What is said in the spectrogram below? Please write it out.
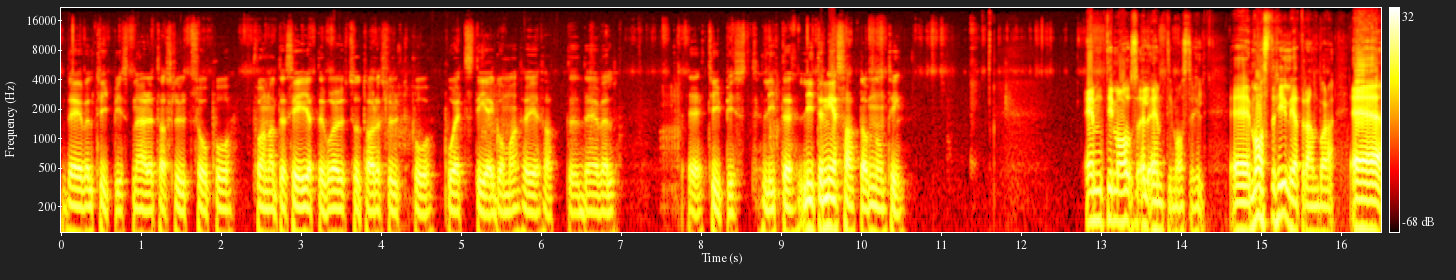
det är väl typiskt när det tar slut så på från att det ser jättebra ut så tar det slut på, på ett steg om man säger så att det är väl eh, typiskt lite, lite nedsatt av någonting. MT Master, eller MT Master Hill, eh, Master Hill heter han bara. Eh,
